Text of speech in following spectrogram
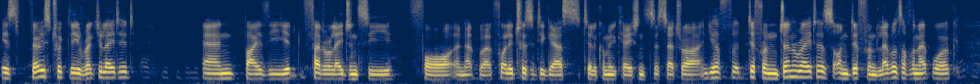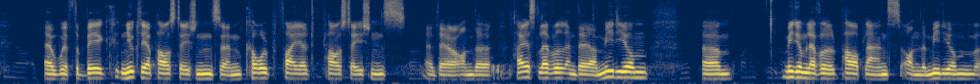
is very strictly regulated and by the federal agency for a network for electricity, gas, telecommunications, etc. And you have uh, different generators on different levels of the network. Uh, with the big nuclear power stations and coal-fired power stations, uh, they're on the highest level, and they are medium, um, medium-level power plants on the medium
